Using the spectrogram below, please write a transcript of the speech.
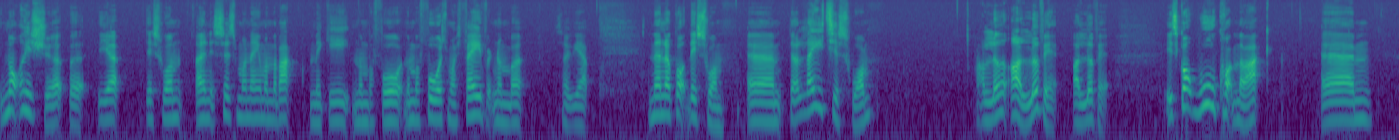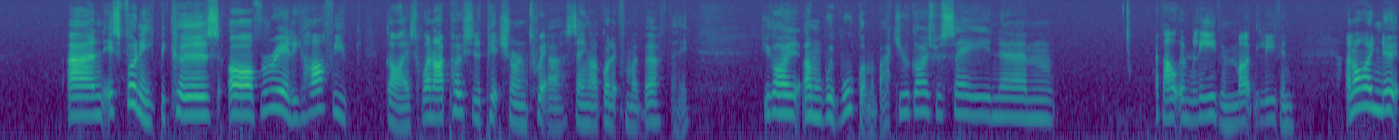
not his shirt, but yeah, this one. And it says my name on the back, Mickey, number four. Number four is my favourite number, so yeah. And then I've got this one, um, the latest one. I love, I love it. I love it. It's got Walcott on the back, um, and it's funny because of really half of you guys when I posted a picture on Twitter saying I got it for my birthday you guys, um, with Walk on the back, you guys were saying, um, about him leaving, might be leaving. And I knew,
